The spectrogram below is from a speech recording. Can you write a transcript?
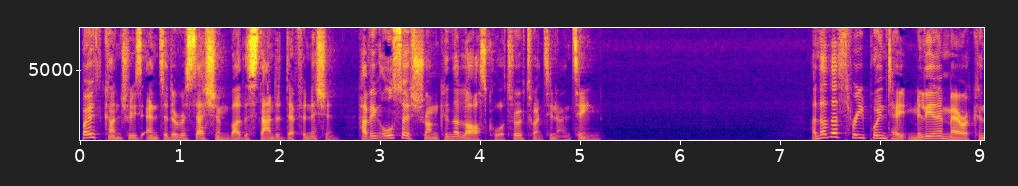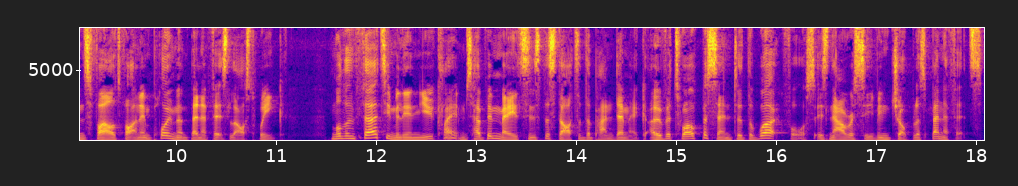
Both countries entered a recession by the standard definition, having also shrunk in the last quarter of 2019. Another 3.8 million Americans filed for unemployment benefits last week. More than 30 million new claims have been made since the start of the pandemic. Over 12% of the workforce is now receiving jobless benefits.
